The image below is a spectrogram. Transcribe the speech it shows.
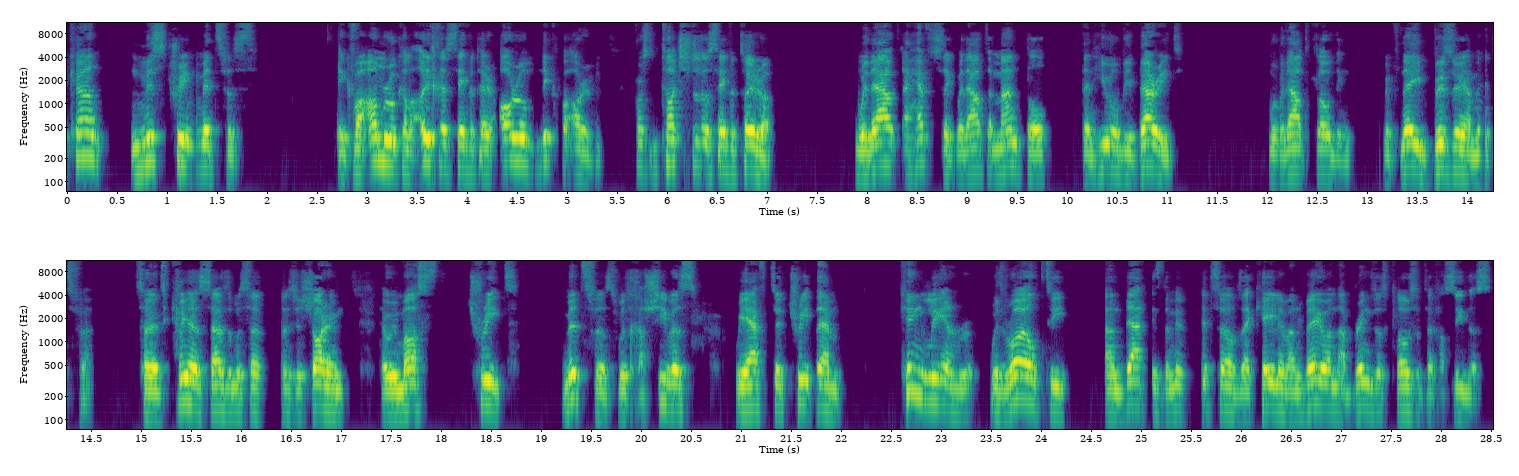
can't mistreat mitzvahs. Person touches the sefer Torah without a hefsek, without a mantle, then he will be buried without clothing. So it's clear, says the Mesilas Yesharim, that we must treat mitzvahs with chashivas. We have to treat them kingly and with royalty, and that is the mitzvah of Zakelev and Veo, and that brings us closer to Chasidus.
